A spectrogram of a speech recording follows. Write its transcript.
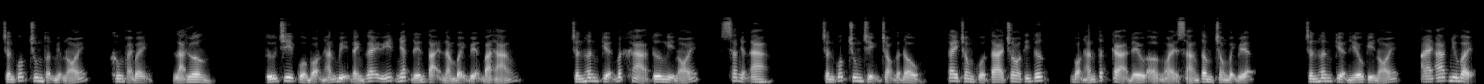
Trần quốc trung thuận miệng nói, không phải bệnh, là thương. Tứ chi của bọn hắn bị đánh gãy ít nhất đến tại nằm bệnh viện ba tháng. Trần hân kiện bất khả tư nghị nói, xác nhận a. Trần quốc trung trịnh trọng gật đầu, tay trong của ta cho tin tức, bọn hắn tất cả đều ở ngoài sáng tâm trong bệnh viện. Trần hân kiện hiếu kỳ nói, ai ác như vậy?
